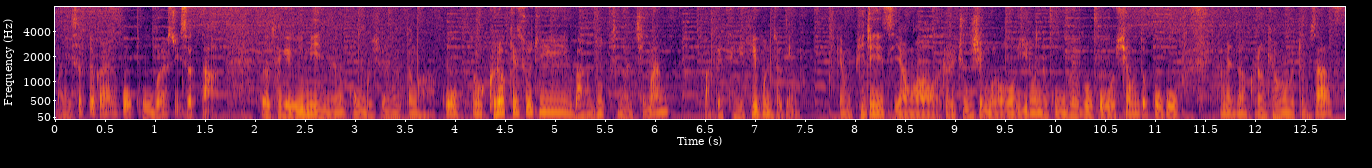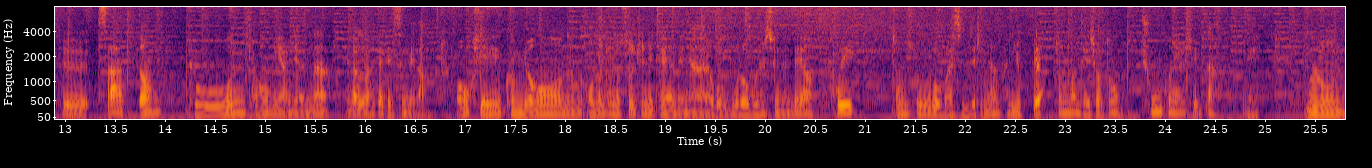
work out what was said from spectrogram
많이 습득을 하고 공부할 수 있었다. 그래서 되게 의미 있는 공부 시간이었던 것 같고 또 그렇게 수준이 막 높진 않지만 마케팅의 기본적인 비즈니스 영어를 중심으로 이론도 공부해보고 시험도 보고 하면서 그런 경험을 좀 쌓았을, 쌓았던 좋은 경험이 아니었나 생각을 하게 됐습니다. 어, 혹시 그럼 영어는 어느 정도 수준이 돼야 되냐라고 물어보실 수 있는데요. 토익 점수로 말씀드리면 한 600점만 되셔도 충분히 할 수 있다. 네. 물론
